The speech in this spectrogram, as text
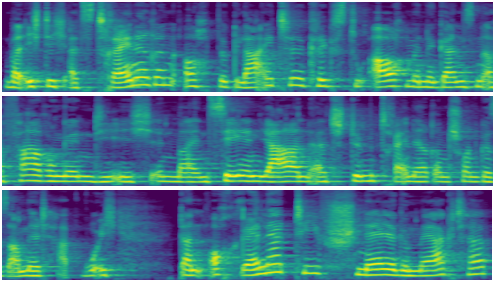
Und weil ich dich als Trainerin auch begleite, kriegst du auch meine ganzen Erfahrungen, die ich in meinen zehn Jahren als Stimmtrainerin schon gesammelt habe, wo ich dann auch relativ schnell gemerkt habe,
